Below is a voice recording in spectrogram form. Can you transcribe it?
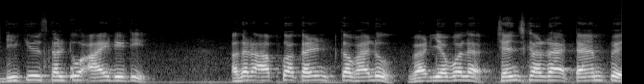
D Q equal to I D T अगर आपका करंट का वैल्यू वेरिएबल है चेंज कर रहा है टाइम पे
